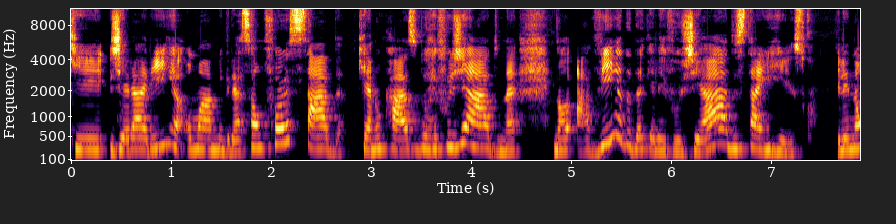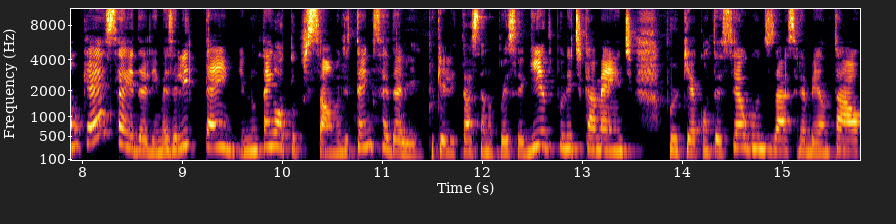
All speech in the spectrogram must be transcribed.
que geraria uma migração forçada, que é no caso do refugiado, né? A vida daquele refugiado está em risco. Ele não quer sair dali, mas ele tem, ele não tem outra opção, ele tem que sair dali, porque ele está sendo perseguido politicamente, porque aconteceu algum desastre ambiental,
